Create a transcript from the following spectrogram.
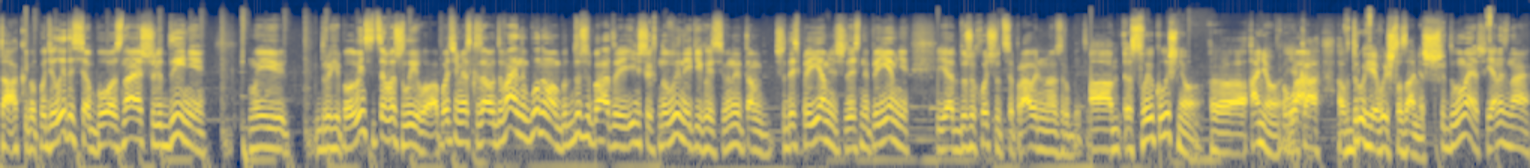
так. Типу, поділитися, бо знаєш, що людині, моїй другій половинці, це важливо. А потім я сказав, давай не будемо, бо дуже багато інших новин якихось. Вони там чи десь приємні, чи десь неприємні. Я дуже хочу це правильно зробити. А е, свою колишню е, Аню, Вау. яка вдруге вийшла заміж, Ти думаєш? Я не знаю.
